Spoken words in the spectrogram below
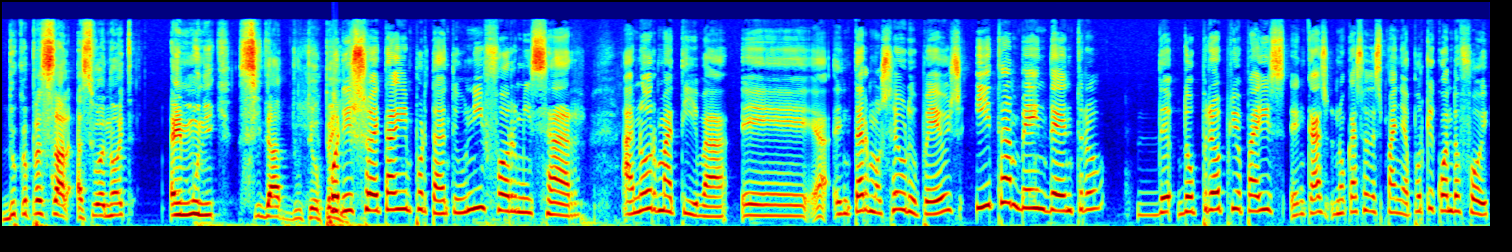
do que passar a sua noite em Munique, cidade do teu país. Por isso é tão importante uniformizar a normativa eh, em termos europeus e também dentro de, do propio país, caso, no caso de España, porque cando foi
